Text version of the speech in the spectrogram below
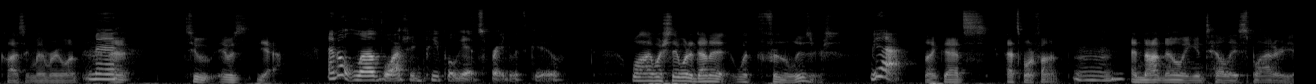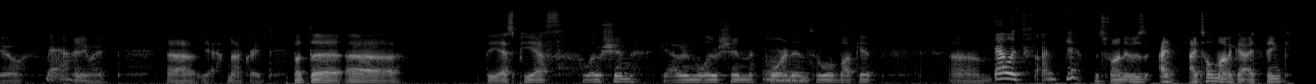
classic memory one. meh. Two. It was yeah. I don't love watching people get sprayed with goo. Well, I wish they would have done it with for the losers. Yeah, Like that's that's more fun. mm, And not knowing until they splatter you. yeah. Anyway, uh, yeah, not great. But the uh, the SPF lotion, gathering the lotion, pouring Mm-hmm. it into a little bucket. Um, That looked fun. yeah, it was fun. It was. I, I told Monica. I think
